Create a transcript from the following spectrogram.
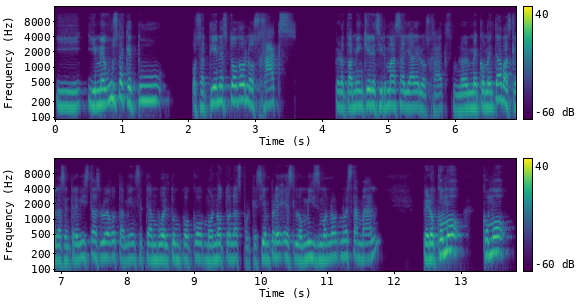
Y, y me gusta que tú, o sea, tienes todos los hacks, pero también quieres ir más allá de los hacks. Me comentabas que las entrevistas luego también se te han vuelto un poco monótonas porque siempre es lo mismo, no, no está mal, pero ¿cómo, cómo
